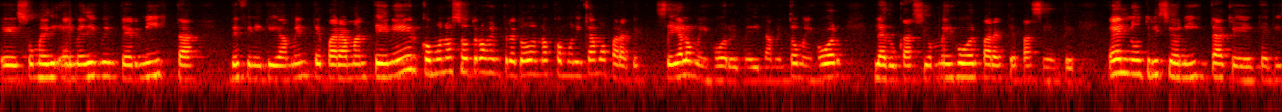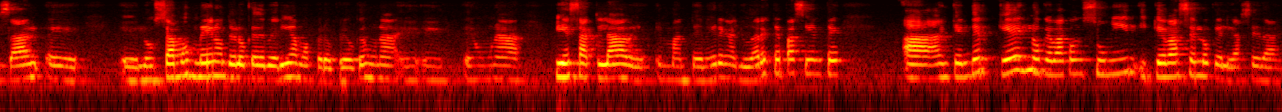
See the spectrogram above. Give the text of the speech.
el médico internista definitivamente para mantener cómo nosotros entre todos nos comunicamos para que sea lo mejor, el medicamento mejor, la educación mejor para este paciente. El nutricionista que, quizás eh, eh, lo usamos menos de lo que deberíamos, pero creo que es una, es una pieza clave en mantener, en ayudar a este paciente a entender qué es lo que va a consumir y qué va a ser lo que le hace daño.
